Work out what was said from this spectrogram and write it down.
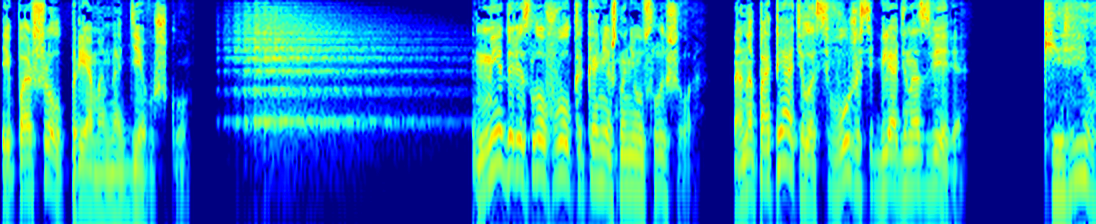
и пошел прямо на девушку. Мидори слов волка, конечно, не услышала. Она попятилась в ужасе, глядя на зверя. «Кирилл,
